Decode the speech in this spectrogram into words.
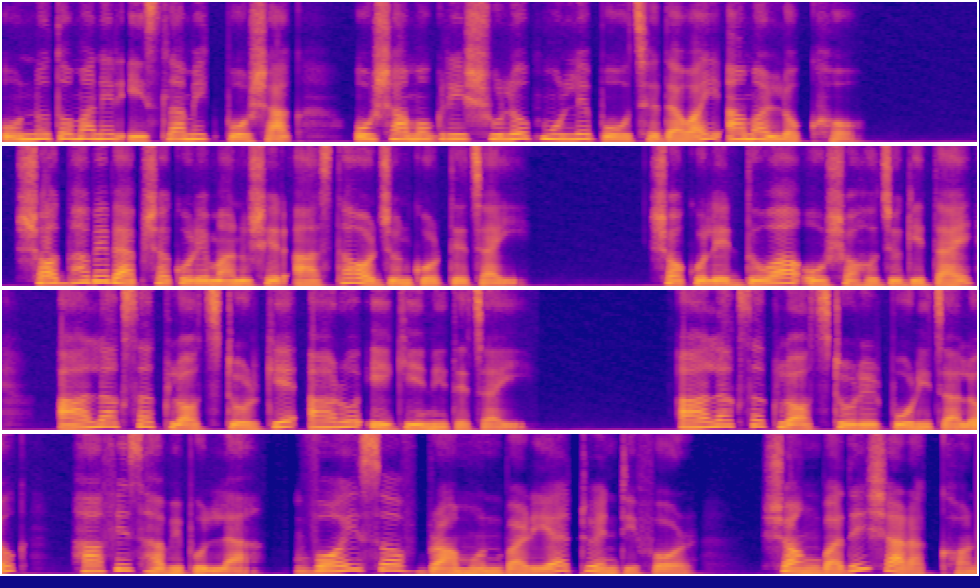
উন্নতমানের ইসলামিক পোশাক ও সামগ্রী সুলভ মূল্যে পৌঁছে দেওয়াই আমার লক্ষ্য। সৎভাবে ব্যবসা করে মানুষের আস্থা অর্জন করতে চাই। সকলের দোয়া ও সহযোগিতায় আল আকসা ক্লথ স্টোরকে আরও এগিয়ে নিতে চাই। আল আকসা ক্লথ স্টোরের পরিচালক Hafiz Habibullah. Voice of Brahmanbaria twenty সংবাদে সারাক্ষণ।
